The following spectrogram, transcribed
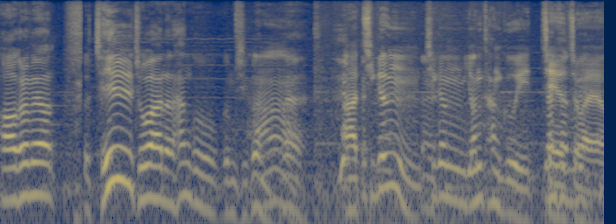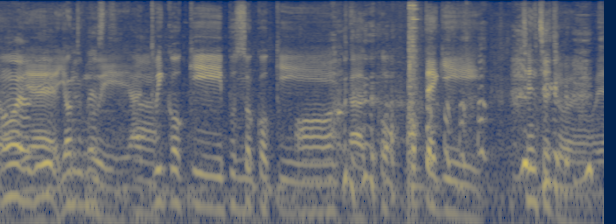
아 그러면 제일 좋아하는 한국 음식은 아. 네. 아 지금 지금 연탄구이 제일 연탄구이? 좋아요. 어, 예, 연탄구이, 아. 아, 뒷고기, 부속고기, 어. 아, 꼭- 껍데기 진짜 좋아요. 예.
